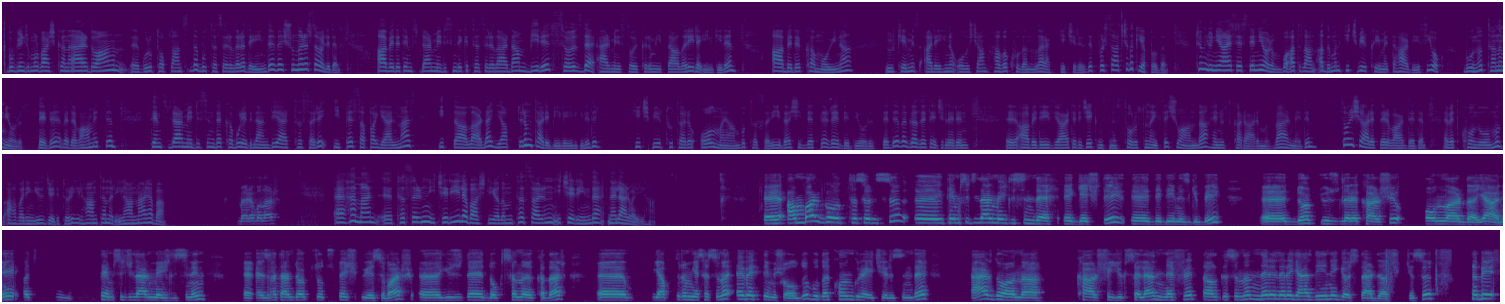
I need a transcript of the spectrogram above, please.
Bugün Cumhurbaşkanı Erdoğan e, grup toplantısında bu tasarılara değindi ve şunları söyledi. ABD Temsilciler Meclisi'ndeki tasarılardan biri sözde Ermeni soykırımı iddialarıyla ilgili ABD kamuoyuna ülkemiz aleyhine oluşan hava kullanılarak geçirildi. Fırsatçılık yapıldı. Tüm dünyaya sesleniyorum. Bu atılan adımın hiçbir kıymeti harbiyesi yok. Bunu tanımıyoruz dedi ve devam etti. Temsilciler Meclisi'nde kabul edilen diğer tasarı ipe sapa gelmez iddialarla yaptırım talebiyle ilgilidir. Hiçbir tutarı olmayan bu tasarıyı da şiddetle reddediyoruz dedi ve gazetecilerin e, ABD'yi ziyaret edecek misiniz sorusuna ise şu anda henüz kararımı vermedim soru işaretleri var dedi. Evet konuğumuz Ahval İngilizce editörü İlhan Tanır. İlhan merhaba. Merhabalar. E, hemen e, tasarının içeriğiyle başlayalım. Tasarının içeriğinde neler var İlhan? E, ambargo tasarısı e, Temsilciler Meclisi'nde e, geçti e, dediğiniz gibi. E, 400'lere karşı onlarda yani Temsilciler Meclisi'nin e, zaten 435 üyesi var. E, %90'ı kadar e, yaptırım yasasına evet demiş oldu. Bu da kongre içerisinde Erdoğan'a karşı yükselen nefret dalgasının nerelere geldiğini gösterdi açıkçası. Tabii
